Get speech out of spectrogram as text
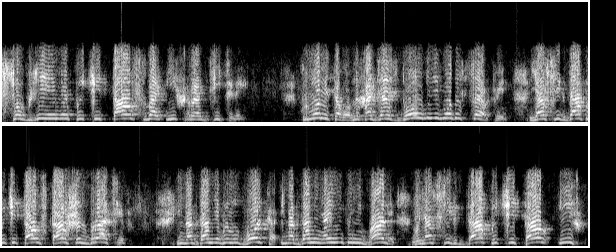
все время почитал своих родителей. Кроме того, находясь долгие годы в церкви, я всегда почитал старших братьев. Иногда мне было горько, иногда меня и не понимали, но я всегда почитал их.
